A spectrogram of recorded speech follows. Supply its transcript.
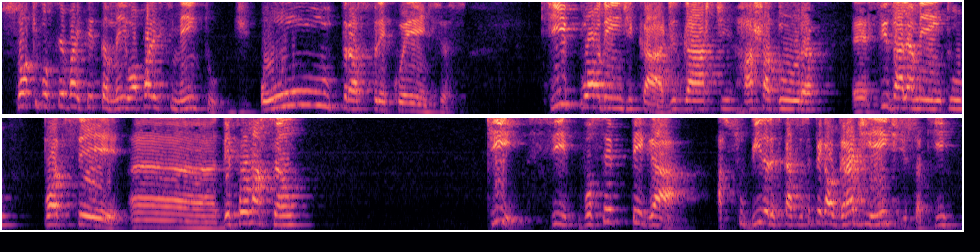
Só que você vai ter também o aparecimento de outras frequências que podem indicar desgaste, rachadura, é, cisalhamento, pode ser uh, deformação. Que se você pegar a subida desse caso, se você pegar o gradiente disso aqui,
